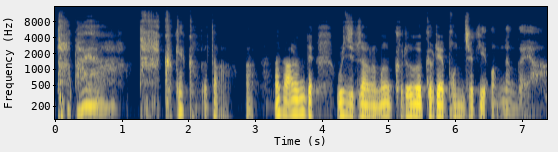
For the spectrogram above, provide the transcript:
다 봐야 다 그게 그거다. 아는데 우리 집 사람은 그러, 그래 본 적이 없는 거야.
